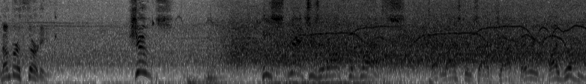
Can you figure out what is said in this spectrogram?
Number 30. Shoots! He snatches it off the glass. That last inside shot buried by Wooden.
